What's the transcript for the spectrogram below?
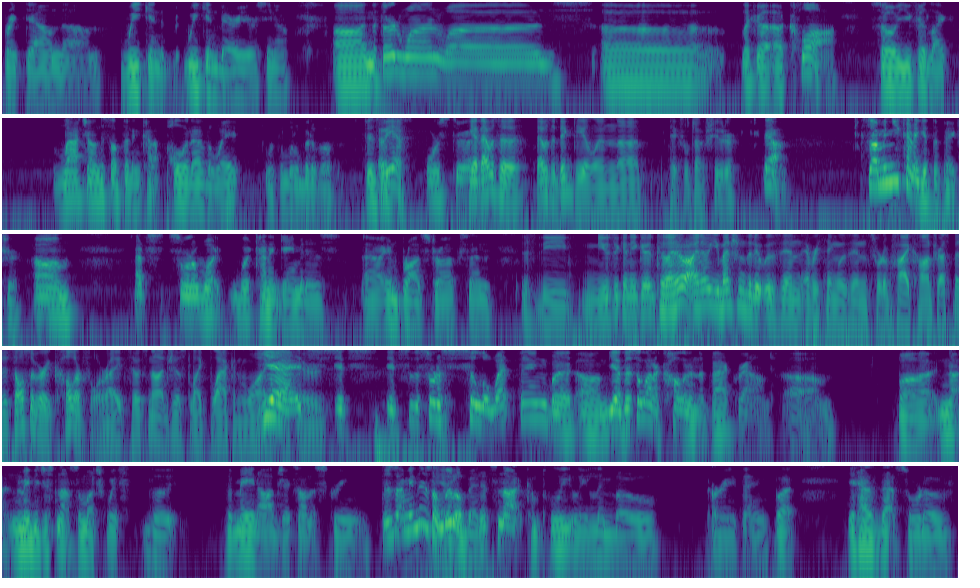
break down um, weakened weakened barriers. You know. Uh, and the third one was uh, like a, a claw, so you could like latch onto something and kind of pull it out of the way with a little bit of a physics force to it. yeah, that was a that was a big deal in uh, Pixel Junk Shooter. Yeah. So I mean, you kind of get the picture. Um, that's sort of what what kind of game it is uh, in broad strokes, and Is the music any good? Because I know I know you mentioned that it was in everything was in sort of high contrast, but it's also very colorful, right? So it's not just like black and white. yeah, it's There's- it's it's the sort of silhouette thing, but um, yeah, there's a lot of color in the background, um, but not maybe just not so much with the the main objects on the screen. There's I mean, there's a Yeah. little bit. It's not completely limbo or anything, but it has that sort of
